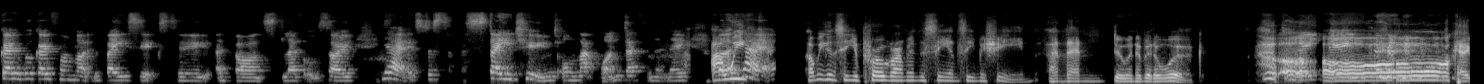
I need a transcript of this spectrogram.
go, we'll go from like the basics to advanced level. So yeah, it's just stay tuned on that one, definitely. Are But we yeah, are we going to see you programming the CNC machine and then doing a bit of work? Oh, okay,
